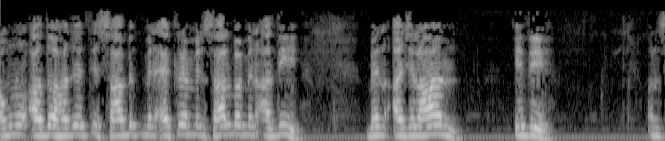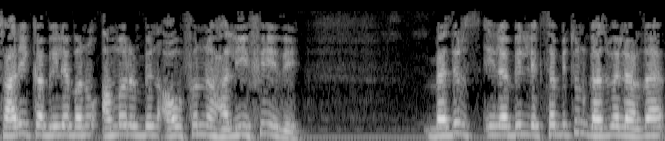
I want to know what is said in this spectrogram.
Onun adı Hazreti Sabit bin Ekrem bin Salba bin Adi bin Aclan idi. Ansari kabile Banu Amr bin Avf'ın halifiydi. Bedir ile birlikte bütün gazvelerde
